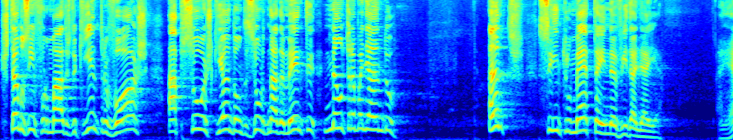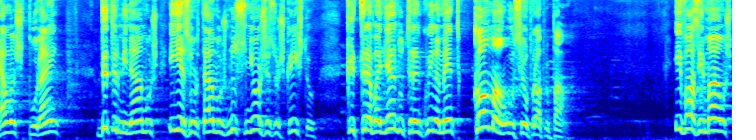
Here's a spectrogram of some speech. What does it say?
estamos informados de que entre vós há pessoas que andam desordenadamente, não trabalhando. Antes se intrometem na vida alheia. A elas, porém, determinamos e exortamos no Senhor Jesus Cristo que, trabalhando tranquilamente, comam o seu próprio pão. E vós, irmãos,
